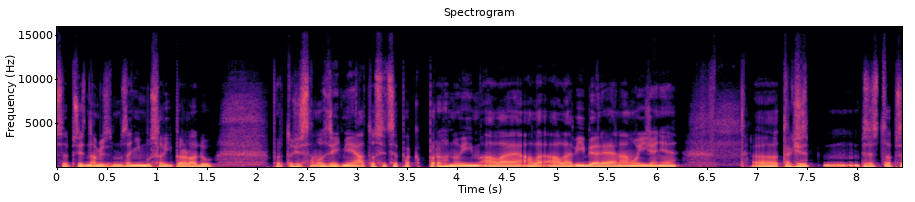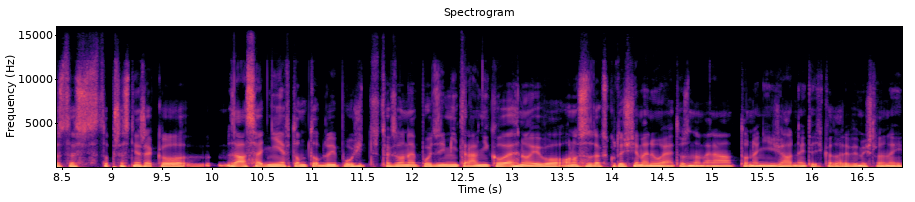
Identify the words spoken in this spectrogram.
se přiznám, že jsem za ní musel jít pro radu, protože samozřejmě já to sice pak prohnojím, ale, ale, ale výběr je na mojí ženě. Eh, takže přesto, přesto to přesně řekl, zásadní je v tomto období použít takzvané podzimní trávníkové hnojivo. Ono se to tak skutečně jmenuje, to znamená, to není žádný teďka tady vymyšlený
